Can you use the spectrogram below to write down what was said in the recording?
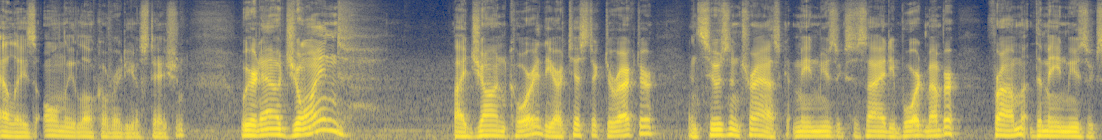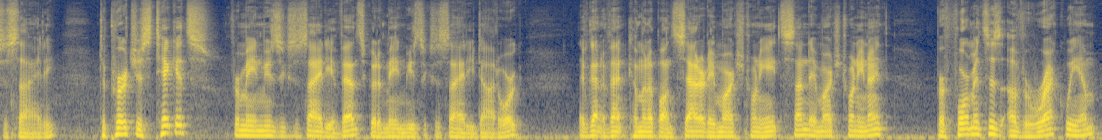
LA's only local radio station. We are now joined by John Corrie, the artistic director, and Susan Trask, Maine Music Society board member from the Maine Music Society. To purchase tickets for Maine Music Society events, go to mainemusicsociety.org. They've got an event coming up on Saturday, March 28th, Sunday, March 29th. Performances of Requiem.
